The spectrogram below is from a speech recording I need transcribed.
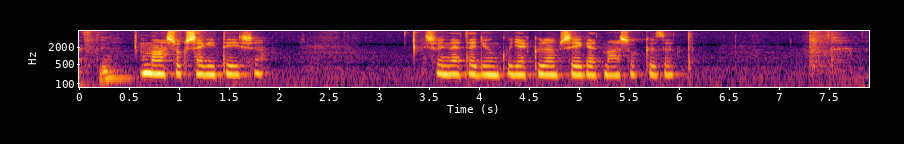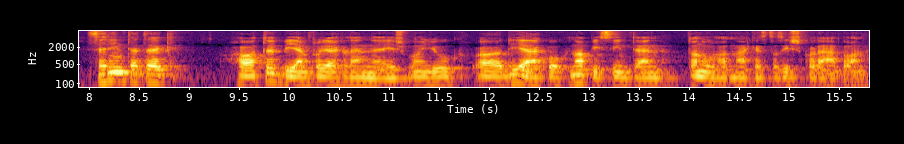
Eszti? Mások segítése. És hogy ne tegyünk ugye különbséget mások között. Szerintetek, ha több ilyen projekt lenne, és mondjuk a diákok napi szinten tanulhatnák ezt az iskolában,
